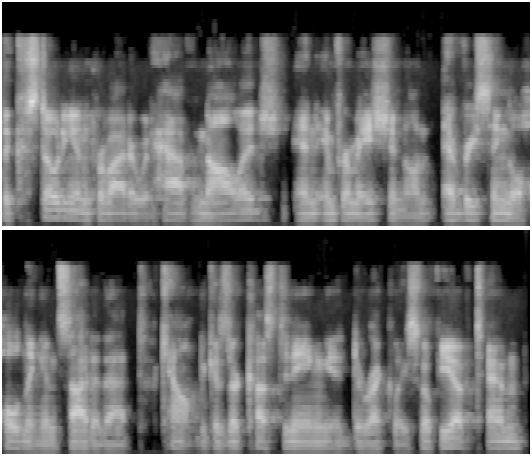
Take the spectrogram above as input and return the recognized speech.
the custodian provider would have knowledge and information on every single holding inside of that account because they're custodying it directly. So if you have 10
